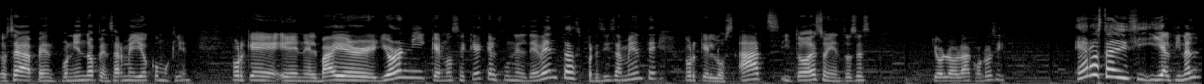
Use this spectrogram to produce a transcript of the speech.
o sea, poniendo a pensarme yo como cliente. Porque en el Buyer Journey, que no sé qué, que el funnel de ventas, precisamente, porque los ads y todo eso. Y entonces yo lo hablaba con Rosy. Ella no está y al final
